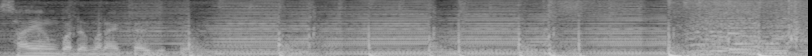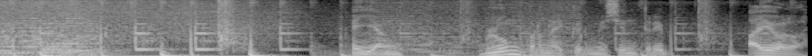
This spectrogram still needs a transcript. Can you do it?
sayang pada mereka gitu. Yang belum pernah ikut mission trip, ayolah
